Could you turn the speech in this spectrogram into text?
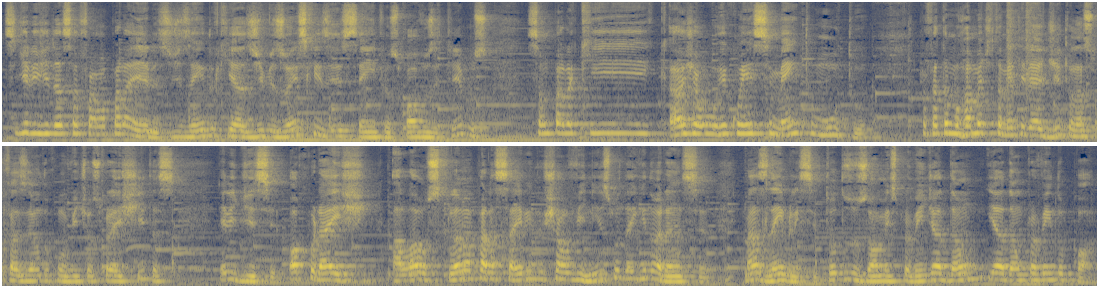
se dirige dessa forma para eles, dizendo que as divisões que existem entre os povos e tribos são para que haja o reconhecimento mútuo. O profeta Muhammad também teria dito nessa ocasião do convite aos Quraishitas, ele disse: Ó Quraish, Allah os clama para saírem do chauvinismo da ignorância, mas lembrem-se, todos os homens provêm de Adão e Adão provém do pó.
